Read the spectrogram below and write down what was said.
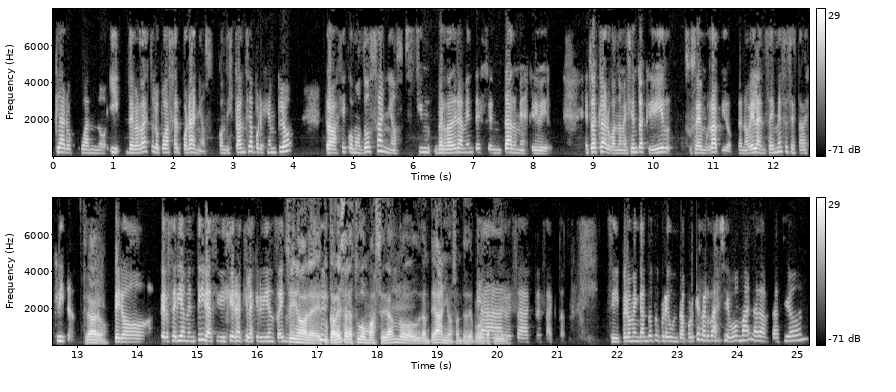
claro, cuando, y de verdad esto lo puedo hacer por años, con distancia, por ejemplo, trabajé como dos años sin verdaderamente sentarme a escribir. Entonces, claro, cuando me siento a escribir, sucede muy rápido. La novela en seis meses estaba escrita. Claro. Pero, pero sería mentira si dijera que la escribí en seis meses. Sí, no, tu cabeza la estuvo macerando durante años antes de poder escribir. Claro, exacto, exacto. Sí, pero me encantó tu pregunta, porque es verdad, llevó más la adaptación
